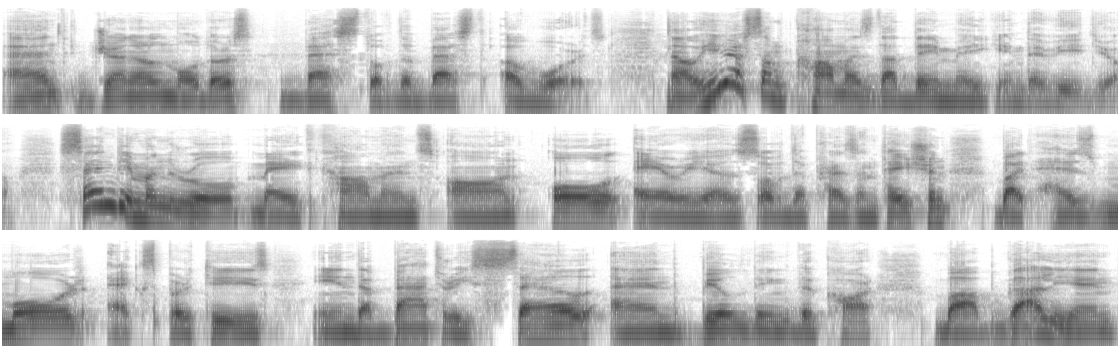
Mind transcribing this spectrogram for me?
and General Motors Best of the Best Awards. Now, here are some comments that they make in the video. Sandy Munro made comments on all areas of the presentation but has more expertise in the battery cell and building the car. Bob Galyen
